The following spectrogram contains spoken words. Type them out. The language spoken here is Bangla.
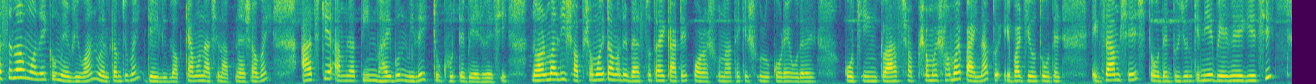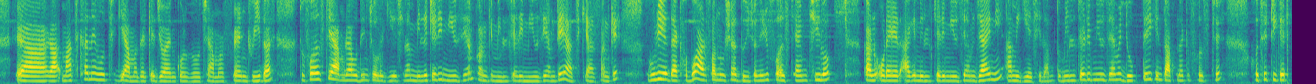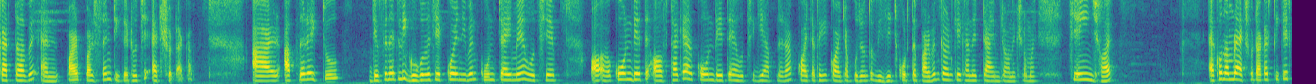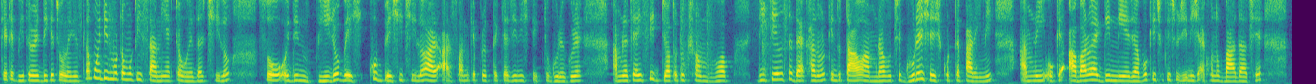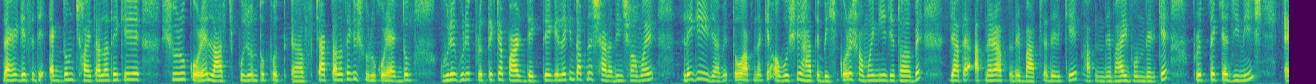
আসসালামু আলাইকুম everyone, welcome to my daily blog. কেমন আছেন আপনারা সবাই? আজকে আমরা তিন ভাই বোন মিলে একটু ঘুরতে বের হয়েছি। নর্মালি সব সময় তো আমাদের ব্যস্ততায় কাটে, পড়াশোনা থেকে শুরু করে ওদের কোচিং, ক্লাস সব সময় সময় পাই না। তো এবার যেহেতু ওদের এক্সাম শেষ, তো ওদের দুজনকে নিয়ে বের হয়ে গিয়েছি। মাঝখানে হচ্ছে গিয়ে আমাদেরকে জয়েন করবে হচ্ছে আমার ফ্রেন্ড হৃদয়। তো ফার্স্টে আমরা ওদিন চলে গিয়েছিলাম মিলিটারি মিউজিয়াম কারণ কি মিলিটারি মিউজিয়ামটাই আজকে আরফানকে ঘুরিয়ে দেখাবো। আরফান, উষা দুইজনেরই ফার্স্ট টাইম ছিল, কারণ ওরা এর আগে মিলিটারি মিউজিয়াম যায়নি, আমি গিয়েছিলাম। তো মিলিটারি মিউজিয়ামে ঢুকতেই কিন্তু আপনাকে ফার্স্টে হচ্ছে টিকিট কাটতে হবে অ্যান্ড পার পার্সন টিকিট হচ্ছে একশো টাকা। আর আপনারা একটু ডেফিনেটলি গুগলে চেক করে নেবেন কোন টাইমে হচ্ছে কোন ডেতে অফ থাকে আর কোন ডেতে হচ্ছে গিয়ে আপনারা কয়টা থেকে কয়টা পর্যন্ত ভিজিট করতে পারবেন। কারণ কি এখানে টাইমটা অনেক সময় চেঞ্জ হয়। এখন আমরা একশো টাকার টিকিট কেটে ভিতরের দিকে চলে গেছিলাম। ওই দিন মোটামুটি সানি একটা ওয়েদার ছিল সো ওই দিন ভিড়ও বেশি, খুব বেশি ছিল। আর আরফানকে প্রত্যেকটা জিনিস একটু ঘুরে ঘুরে আমরা চাইছি যতটুকু সম্ভব ডিটেলসে দেখানোর, কিন্তু তাও আমরা হচ্ছে ঘুরে শেষ করতে পারিনি। আমি ওকে আবারও একদিন নিয়ে যাব। কিছু কিছু জিনিস এখনও বাদ আছে। দেখা গেছে যে একদম ছয়তলা থেকে শুরু করে লাস্ট পর্যন্ত চারতলা থেকে শুরু করে একদম ঘুরে ঘুরে প্রত্যেকটা পার্ট দেখতে গেলে কিন্তু আপনার সারাদিন সময় লেগেই যাবে। তো আপনাকে অবশ্যই হাতে বেশি করে সময় নিয়ে যেতে হবে যাতে আপনারা আপনাদের বাচ্চাদেরকে বা আপনাদের ভাই বোনদেরকে প্রত্যেকটা জিনিস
